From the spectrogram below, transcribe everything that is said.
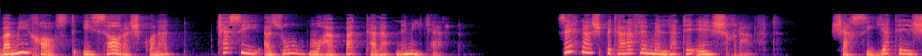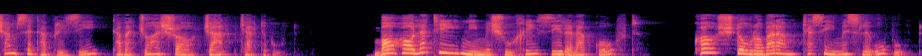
و می‌خواست ایثارش کند کسی از او محبت طلب نمی‌کرد. ذهنش به طرف ملت عشق رفت. شخصیت شمس تبریزی توجهش را جلب کرده بود. با حالتی نیمه شوخی زیر لب گفت کاش دوروبرم کسی مثل او بود.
